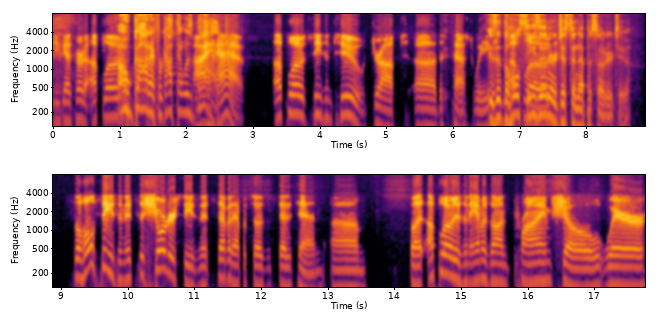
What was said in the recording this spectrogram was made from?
You guys heard of Upload? Oh God, I forgot that was back. I have. Upload season two dropped uh, this past week. Is it the whole Upload- season or just an episode or two? the whole season? It's a shorter season. It's seven episodes instead of ten. Um, but Upload is an Amazon Prime show where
